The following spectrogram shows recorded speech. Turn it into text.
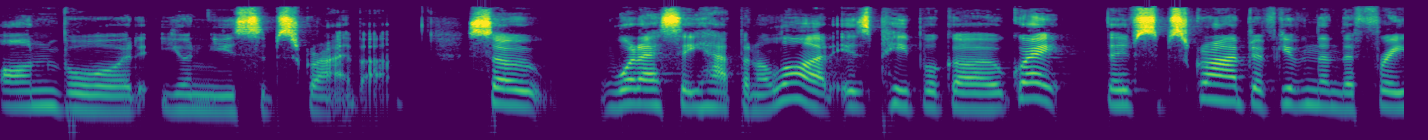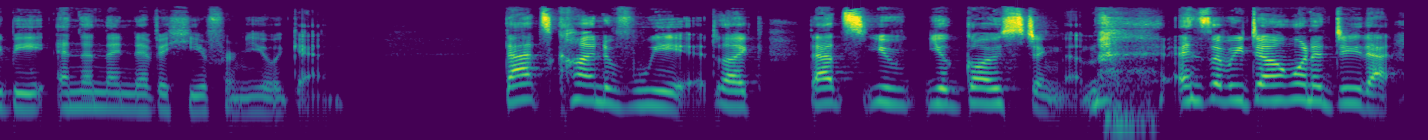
onboard your new subscriber. So, what I see happen a lot is people go, Great, they've subscribed, I've given them the freebie, and then they never hear from you again. That's kind of weird. Like that's you you're ghosting them. and so we don't want to do that.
